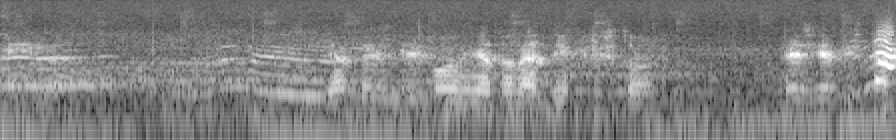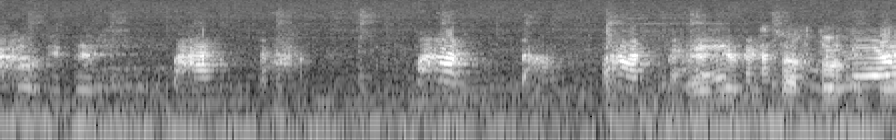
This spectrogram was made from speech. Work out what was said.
Μίλα. Για πες λοιπόν για τον Αντίχριστο. Πες για τις ταυτότητες. Πάντα, πάντα, πάντα Ε, για ένα τις σου ταυτότητες.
